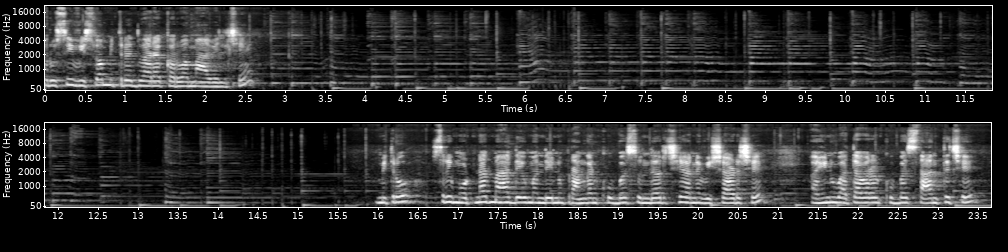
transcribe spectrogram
ઋષિ વિશ્વામિત્ર દ્વારા કરવામાં આવેલ છે. મિત્રો, શ્રી મોટનાથ મહાદેવ મંદિરનું પ્રાંગણ ખૂબ જ સુંદર છે અને વિશાળ છે. અહીંનું વાતાવરણ ખૂબ જ શાંત છે.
